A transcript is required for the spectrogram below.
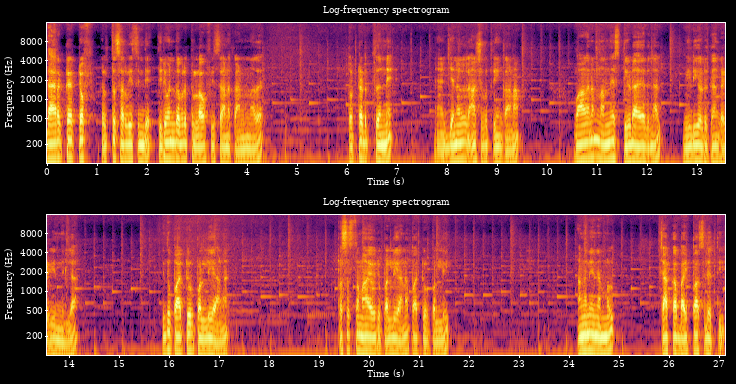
ഡയറക്ടറേറ്റ് ഓഫ് ഹെൽത്ത് സർവീസിന്റെ തിരുവനന്തപുരത്തുള്ള ഓഫീസാണ് കാണുന്നത്. തൊട്ടടുത്ത് തന്നെ ജനറൽ ആശുപത്രിയും കാണാം. വാഹനം നന്നേ സ്പീഡായതിനാൽ വീഡിയോ എടുക്കാൻ കഴിയുന്നില്ല. ഇത് പാറ്റൂർ പള്ളിയാണ്. പ്രശസ്തമായ ഒരു പള്ളിയാണ് പാറ്റൂർ പള്ളി. അങ്ങനെ നമ്മൾ ചാക്ക ബൈപ്പാസിലെത്തി.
